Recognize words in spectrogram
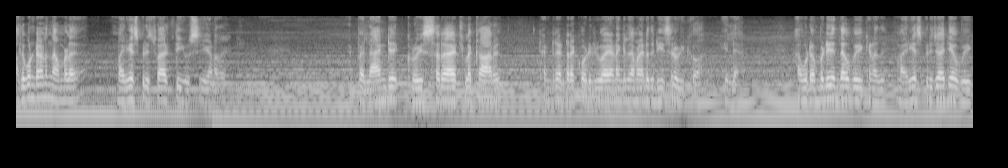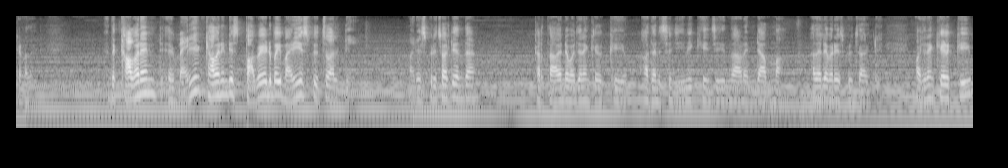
അതുകൊണ്ടാണ് നമ്മൾ മരിയ സ്പിരിച്വാലിറ്റി യൂസ് ചെയ്യണത്. ഇപ്പം ലാൻഡ് ക്രൂയിസറായിട്ടുള്ള കാറ് രണ്ട് രണ്ടര കോടി രൂപയാണെങ്കിൽ നമ്മൾ അതിന്റെ ഡീസൽ ഒഴിക്കുക ഇല്ല. ആ ഉടമ്പടി എന്താ ഉപയോഗിക്കണത്? മരിയ സ്പിരിച്വാലിറ്റിയാണ് ഉപയോഗിക്കണത്. The covenant Maria covenant is powered by Maria സ്പിരിച്വാലിറ്റി. മരിയ സ്പിരിച്വാലിറ്റി എന്താണ്? കർത്താവിന്റെ വചനം കേൾക്കുകയും അതനുസരിച്ച് ജീവിക്കുകയും ചെയ്യുന്നതാണ് എന്റെ അമ്മ. അതല്ലേ മരിയ സ്പിരിച്വാലിറ്റി വചനം കേൾക്കുകയും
